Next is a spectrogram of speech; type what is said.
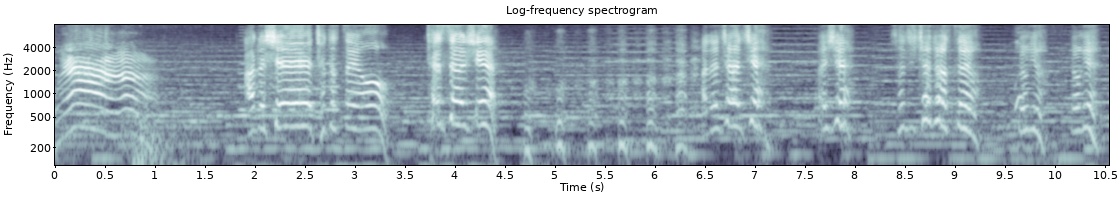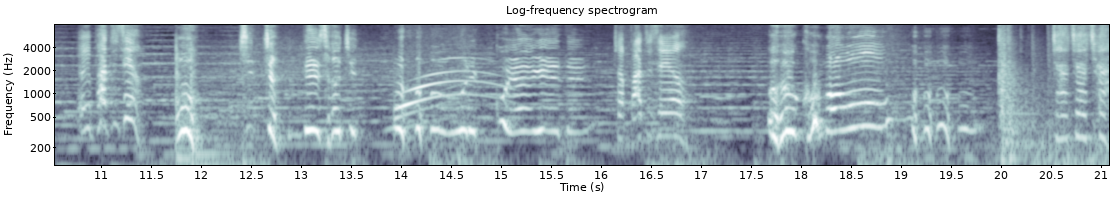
으아! 아저씨 찾았어요. 찾았어요 아저씨. 아저씨 아저씨. 아저씨 사진 찾아왔어요. 여기 여기 여기 받으세요. 오 진짜 내 사진. 우리 고양이 애들. 자 받으세요 어, 고마워. 자자자.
